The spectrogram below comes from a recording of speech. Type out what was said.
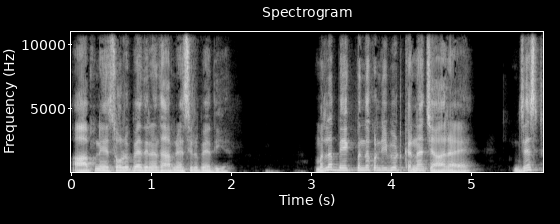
آپ نے سو روپیہ دینا تھا آپ نے اسی روپیہ دیے مطلب ایک بندہ کنٹریبیوٹ کرنا چاہ رہا ہے جسٹ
